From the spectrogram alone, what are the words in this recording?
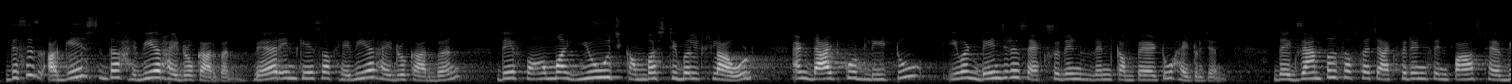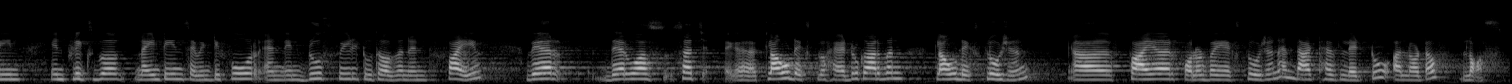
This is against the heavier hydrocarbon where in case of heavier hydrocarbon they form a huge combustible cloud and that could lead to even dangerous accidents than compared to hydrogen. The examples of such accidents in past have been in Flixborough 1974 and in Buncefield 2005 where there was such uh, cloud hydrocarbon cloud explosion uh, fire followed by explosion and that has led to a lot of loss.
